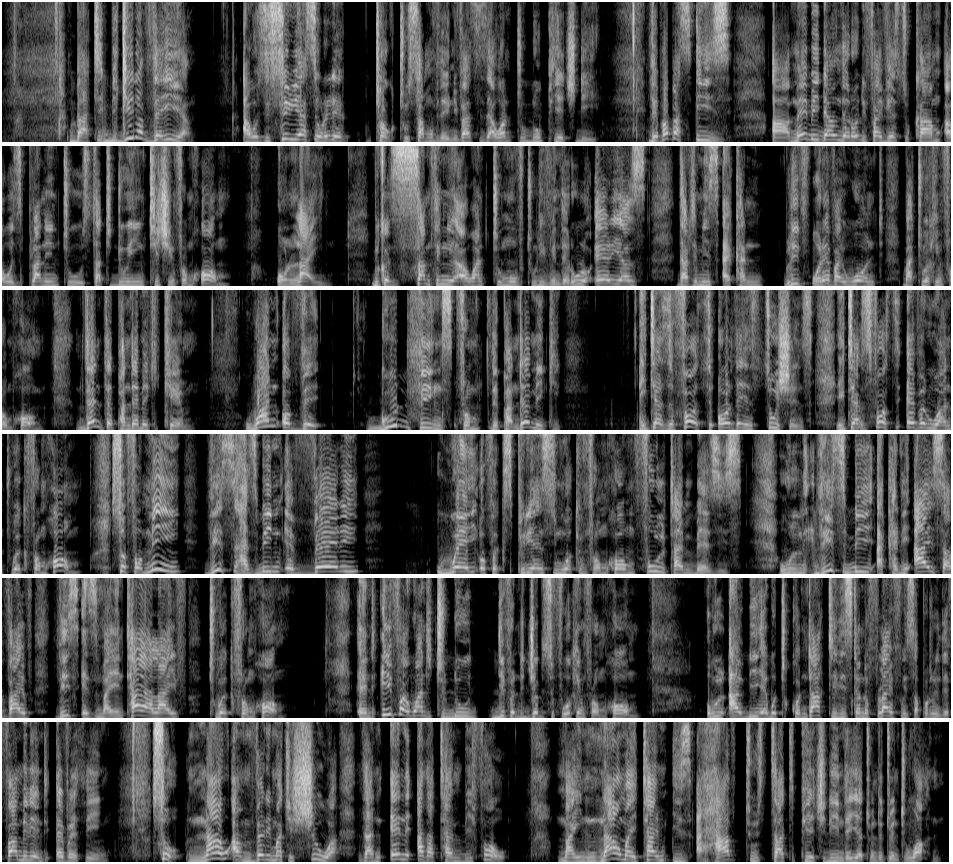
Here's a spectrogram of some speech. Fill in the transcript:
But beginning of the year, I was serious. Already talked to some of the universities. I want to do PhD. The purpose is uh, maybe down the road, five years to come, I was planning to start doing teaching from home online because something I want to move to live in the rural areas. That means I can live wherever I want, but working from home. Then the pandemic came. One of the good things from the pandemic it has forced all the institutions, it has forced everyone to work from home. So for me, this has been a very way of experiencing working from home full-time basis. Will this be, can I survive this as my entire life to work from home? And if I wanted to do different jobs of working from home, will I be able to conduct this kind of life with supporting the family and everything? So now I'm very much sure than any other time before. My now my time is I have to start PhD in the year 2021.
